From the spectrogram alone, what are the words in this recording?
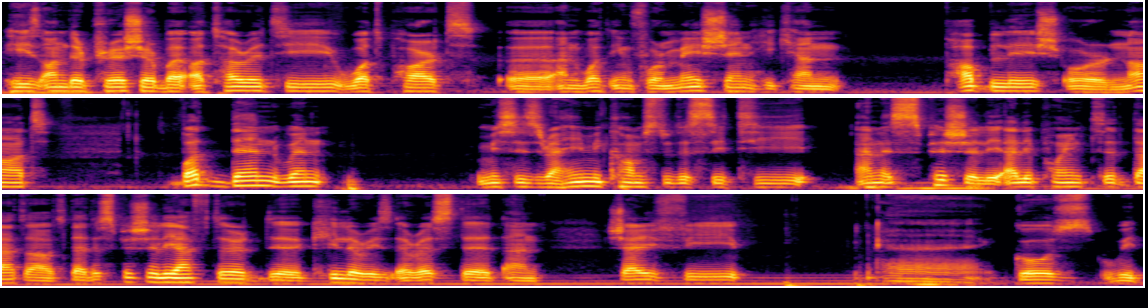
He's under pressure by authority, what part uh, and what information he can publish or not. But then when Mrs. Rahimi comes to the city, and especially Ali pointed that out, that especially after the killer is arrested and Sharifi uh, goes with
